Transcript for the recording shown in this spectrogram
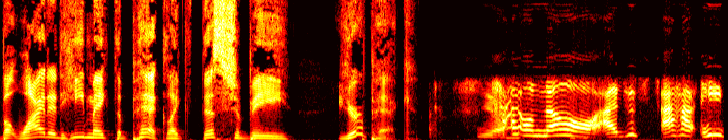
but why did he make the pick? Like this should be your pick. Yeah. I don't know. I just I have he.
